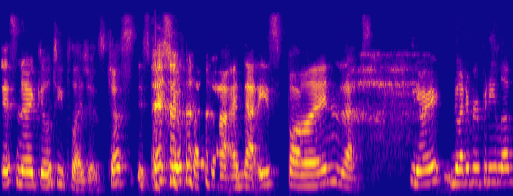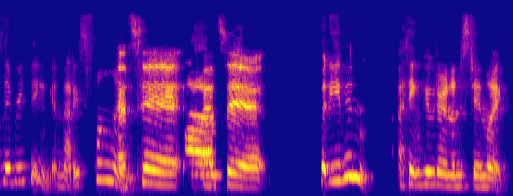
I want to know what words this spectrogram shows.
There's no guilty pleasures. Just it's just your pleasure, and that is fine. That's you know, not everybody loves everything, and that is fine. That's it. Um, That's it. but even I think people don't understand like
